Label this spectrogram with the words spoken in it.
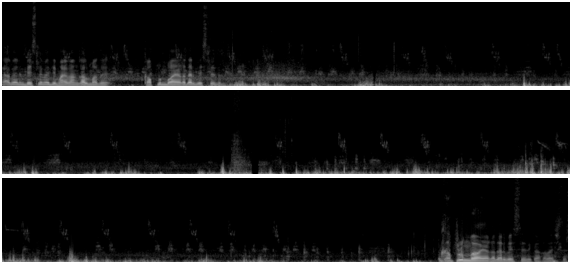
Ya benim beslemediğim hayvan kalmadı. Kaplumbağaya kadar besledim. Kaplumbağaya kadar besledik arkadaşlar.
